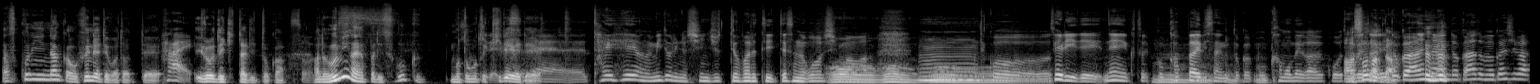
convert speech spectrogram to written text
あそこになんか船で渡ってはい。色できたりとか、そうあの海がやっぱりすごくもともと綺麗で。すね。太平洋の緑の真珠って呼ばれていてその大島は。うーん。でこうフェリーでね行くとこううん。カッパエビさんとかこうカモメがこうあ食べたりとかしたりとかあと昔は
